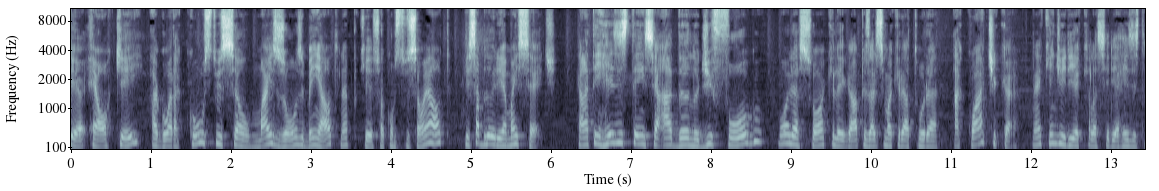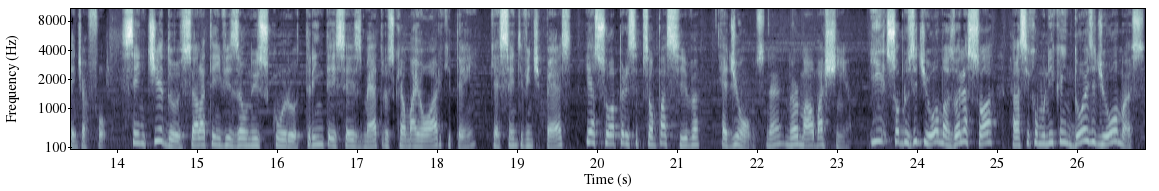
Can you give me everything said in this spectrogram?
que é, é, ok. Agora, Constituição mais 11, bem alto, né? Porque sua Constituição é alta. E Sabedoria mais 7. Ela tem resistência a dano de fogo. Olha só que legal, apesar de ser uma criatura aquática, né? Quem diria que ela seria resistente a fogo? Sentidos, ela tem visão no escuro 36 metros, que é o maior que tem, que é 120 pés, e a sua percepção passiva é de 11, né? Normal, baixinha. E sobre os idiomas, olha só, ela se comunica em dois idiomas.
